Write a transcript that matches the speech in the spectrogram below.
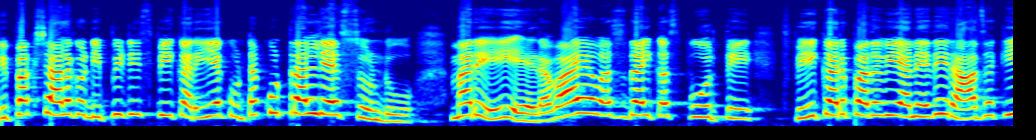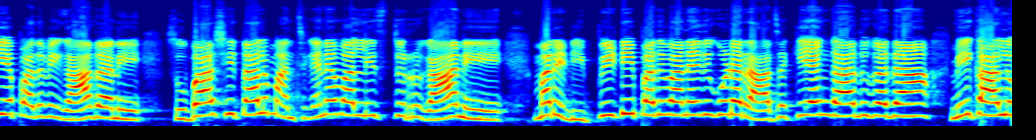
విపక్షాలకు డిప్యూటీ స్పీకర్ ఇయ్యకుండా కుట్రలు చేస్తుండు. మరి ఎడవాయ వసుదైక స్ఫూర్తి. స్పీకర్ పదవి అనేది రాజకీయ పదవి కాదని సుభాషితాలు మంచిగానే వల్లిస్తుర్రు కానీ మరి డిప్యూటీ పదవి అనేది కూడా రాజకీయం కాదు కదా. మీకు వాళ్ళు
